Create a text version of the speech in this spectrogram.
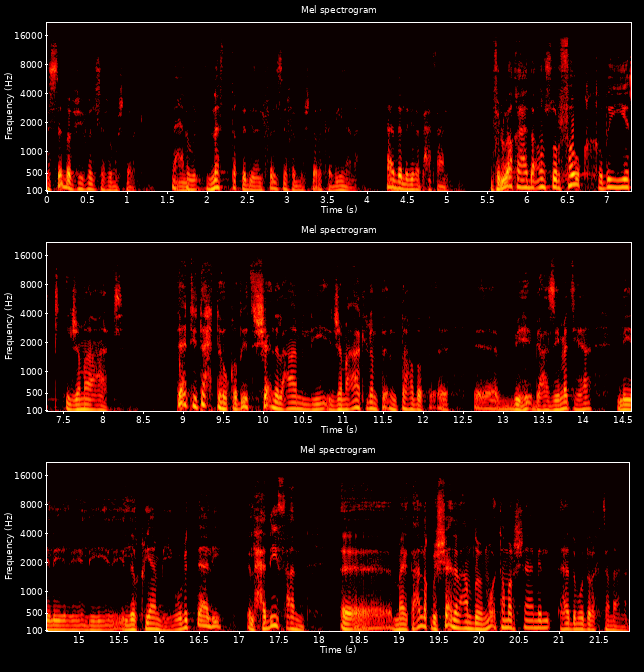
السبب في فلسفة مشتركة. نحن نفتقد إلى الفلسفة المشتركة بيننا. هذا الذي نبحث عنه. وفي الواقع هذا عنصر فوق قضية الجماعات. تأتي تحته قضية الشأن العام للجماعات اليوم انتهضت آه، آه، بعزيمتها للقيام به. وبالتالي الحديث عن آه، ما يتعلق بالشأن العام ضمن مؤتمر شامل هذا مدرك تماما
